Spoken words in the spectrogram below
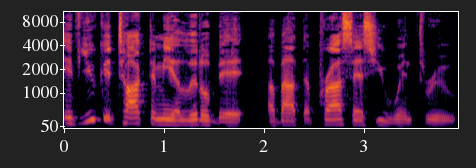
if you could talk to me a little bit about the process you went through,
